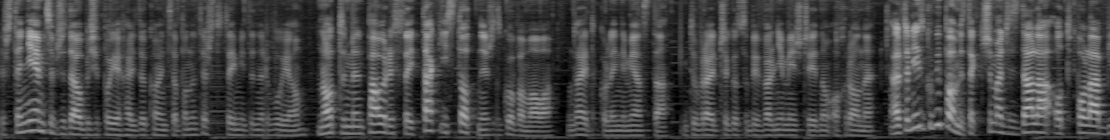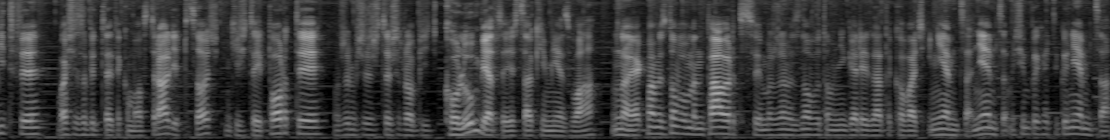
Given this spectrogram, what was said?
Też te Niemcy przydałoby się pojechać do końca, bo one też tutaj mnie denerwują. No, ten manpower jest tutaj tak istotny, że jest głowa mała. Daj to kolejne miasta. I tu w razie czego sobie walniemy jeszcze jedną ochronę. Ale to nie jest głupi pomysł, tak trzymać z dala od pola bitwy. Właśnie sobie tutaj taką Australię czy coś. Jakieś tutaj porty. Możemy przecież też robić. Kolumbia to jest całkiem niezła. No, jak mamy znowu manpower, to sobie możemy znowu tą Nigerię zaatakować. I Niemca, Niemca. Musimy pojechać tego Niemca.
